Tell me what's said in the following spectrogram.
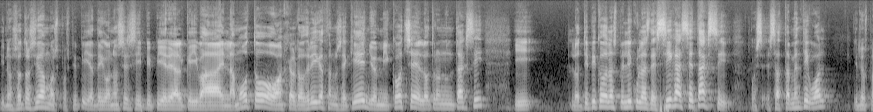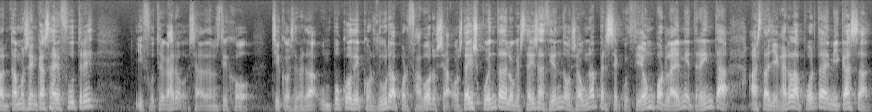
y nosotros íbamos, pues Pipi, ya te digo, no sé si Pipi era el que iba en la moto o Ángel Rodríguez o no sé quién, yo en mi coche, el otro en un taxi y lo típico de las películas de siga ese taxi, pues exactamente igual. Y nos plantamos en casa de Futre y Futre, claro, o nos dijo, chicos, de verdad, un poco de cordura, por favor, o sea, os dais cuenta de lo que estáis haciendo, o sea, una persecución por la M30 hasta llegar a la puerta de mi casa.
